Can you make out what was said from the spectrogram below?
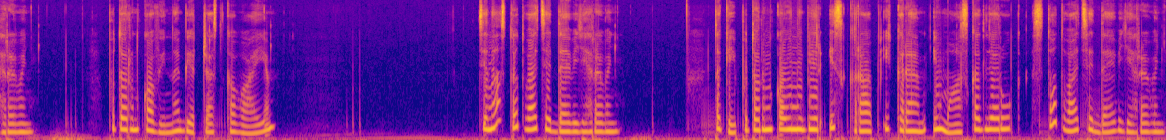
гривень. Подарунковий набір Just Kawaii. Ціна 129 гривень. Такий подарунковий набір і скраб, і крем, і маска для рук 129 гривень.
